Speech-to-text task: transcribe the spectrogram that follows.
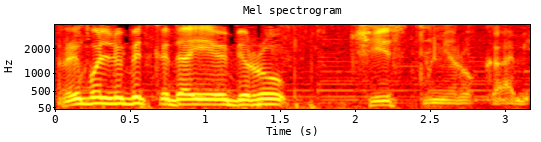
Рыба любит, когда я ее беру чистыми руками.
